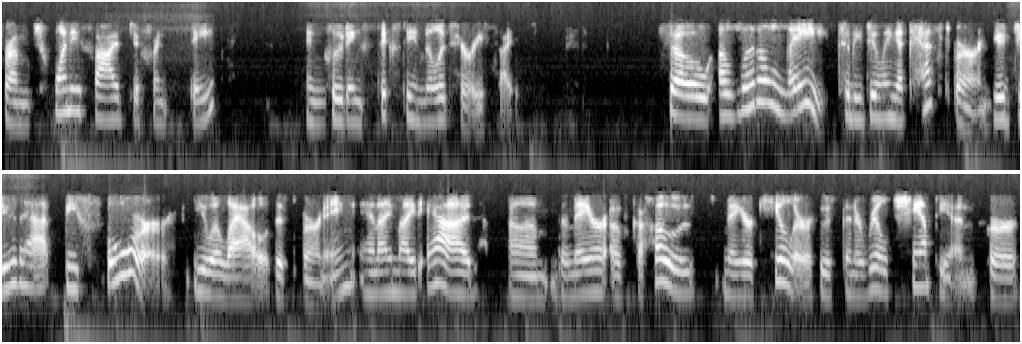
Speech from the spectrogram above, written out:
from 25 different states, including 60 military sites. So a little late to be doing a test burn. You do that before you allow this burning. And I might add, um, the mayor of Cohoes, Mayor Keeler, who's been a real champion for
